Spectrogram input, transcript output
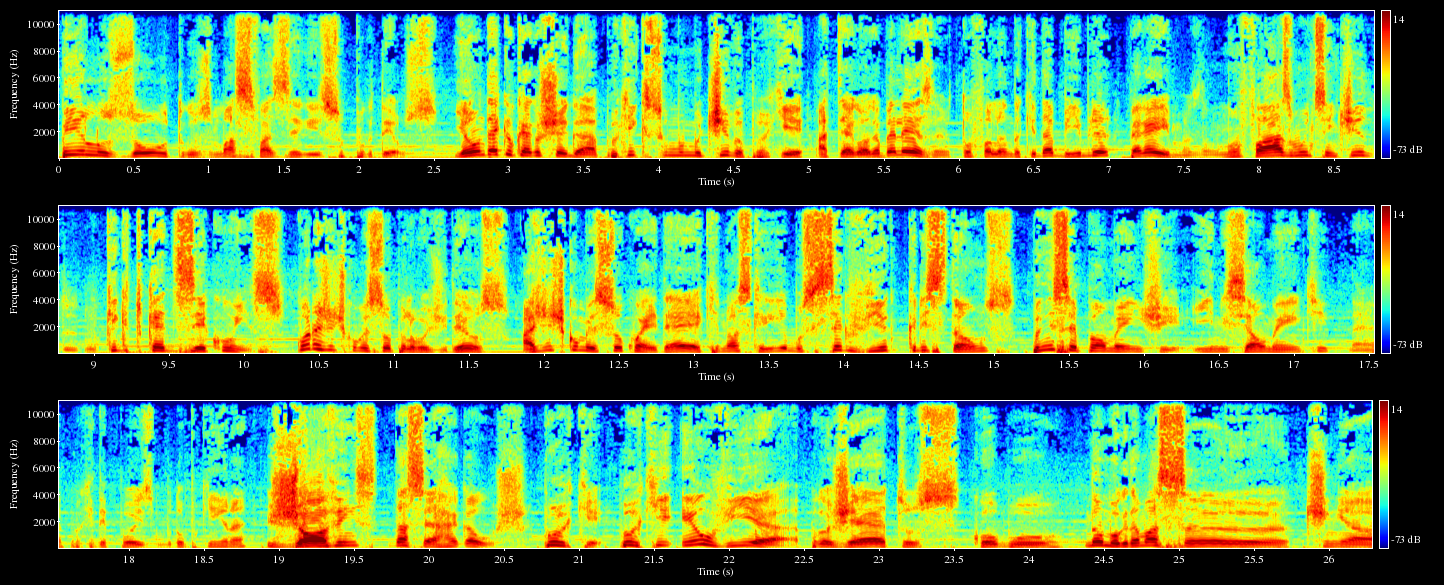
pelos outros, mas fazer isso por Deus. E onde é que eu quero chegar? Por que, isso me motiva? Porque até agora, beleza, eu tô falando aqui da Bíblia, peraí, mas não, não faz muito sentido. O que, que tu quer dizer com isso? Quando a gente começou, pelo amor de Deus, a gente começou com a ideia que nós queríamos servir cristãos, principalmente e inicialmente, né? Porque depois mudou um pouquinho, né? Jovens da Serra Gaúcha. Por quê? Porque eu via projetos como Namoro da Maçã, tinha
